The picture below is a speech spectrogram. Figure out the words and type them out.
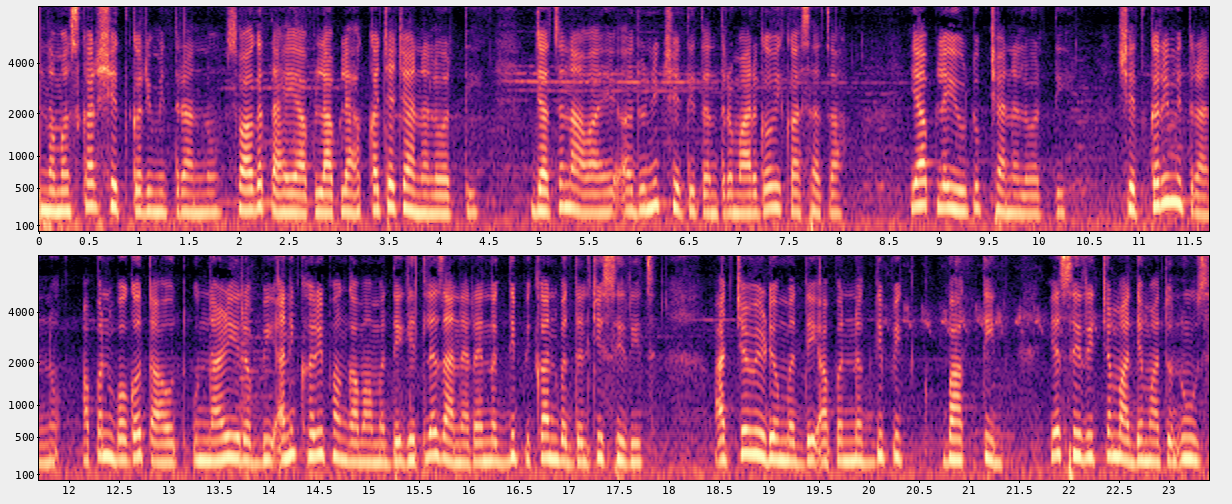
नमस्कार शेतकरी मित्रांनो स्वागत आहे आपलं आपल्या हक्काच्या चॅनलवरती ज्याचं नाव आहे आधुनिक शेतीतंत्र मार्ग विकासाचा या आपल्या यूट्यूब चॅनलवरती. शेतकरी मित्रांनो आपण बघत आहोत उन्हाळी रब्बी आणि खरीप हंगामामध्ये घेतल्या जाणाऱ्या नगदी पिकांबद्दलची सिरीज आजच्या व्हिडिओमध्ये आपण नगदी पीक भाग तीन या सिरीजच्या माध्यमातून ऊस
